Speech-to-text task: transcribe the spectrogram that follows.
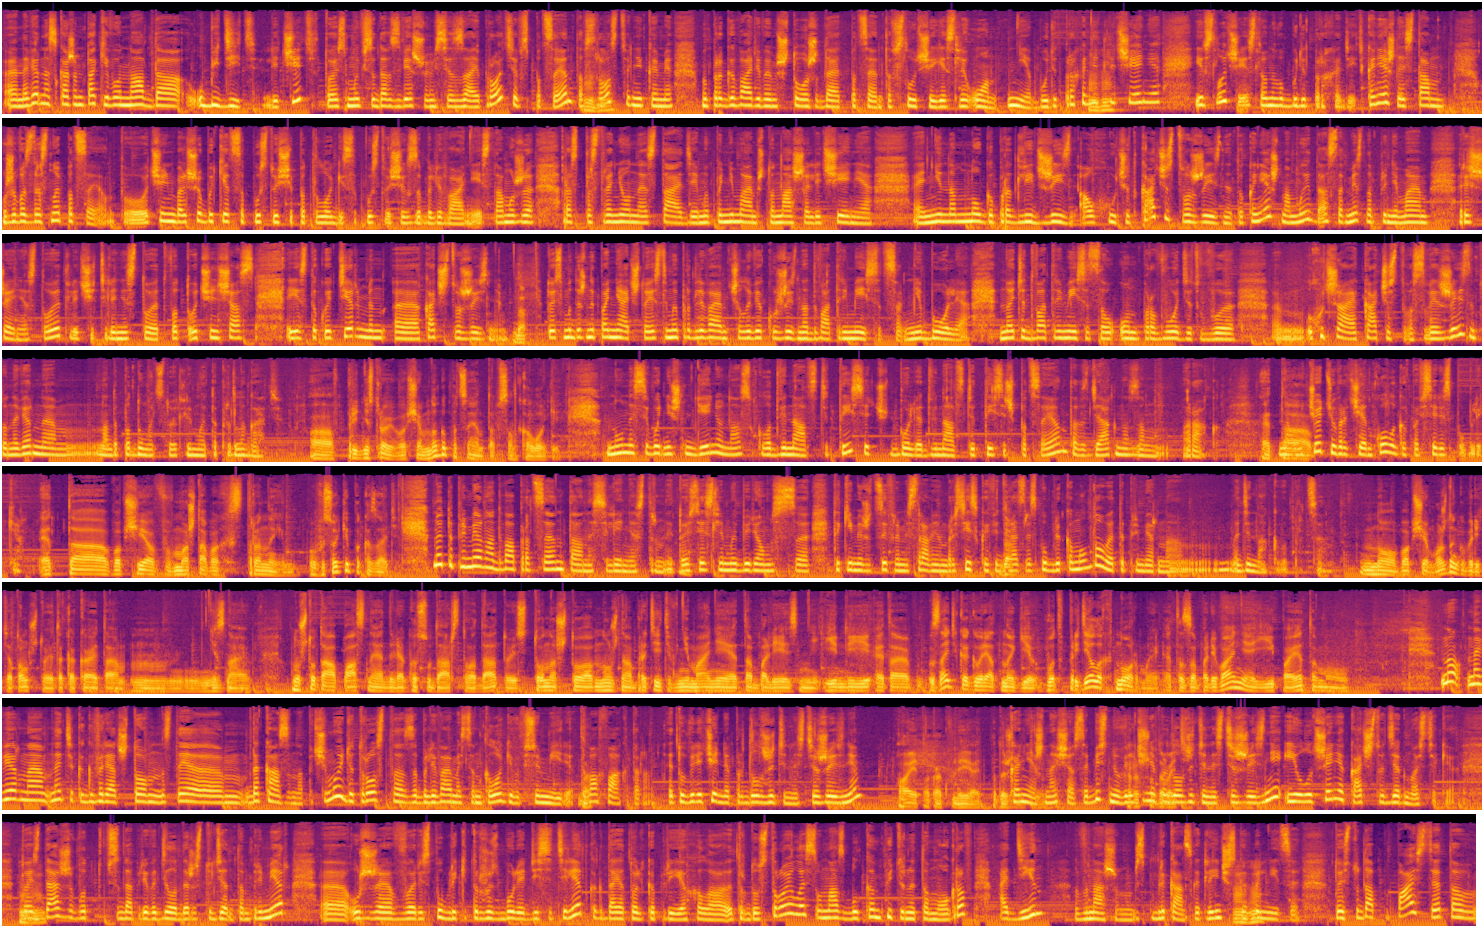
Э, наверное, скажем так, его надо убедить лечить. То есть мы всегда взвешиваем все за и против с пациентом, угу. с родственниками. Мы проговариваем, что ожидает пациента в случае, если он не будет проходить угу. лечение, и в случае, если он его будет проходить. Конечно, если там уже возрастной пациент, очень большой букет сопутствующей патологии, сопутствующих заболеваний, если там уже распространенная стадия, мы понимаем, что наше лечение э, не намного продлит жизнь, а ухудшит качество жизни, то, конечно, мы да, совместно принимаем решение решение, стоит лечить или не стоит. Вот очень сейчас есть такой термин э, качество жизни. Да. То есть мы должны понять, что если мы продлеваем человеку жизнь на 2-3 месяца, не более, но эти 2-3 месяца он проводит в э, ухудшая качество своей жизни, то, наверное, надо подумать, стоит ли ему это предлагать. А в Приднестровье вообще много пациентов с онкологией? Ну, на сегодняшний день у нас около 12 тысяч, чуть более 12 тысяч пациентов с диагнозом рак. Это... На учете у врачей-онкологов по всей республике. Это вообще в масштабах страны высокий показатель? Ну, это примерно 2% населения страны. То есть, если мы берем с такими же цифрами, сравниваем Российская Федерация, да. Республика Молдова, это примерно одинаковый процент. Но вообще можно говорить о том, что это какая-то, не знаю, ну что-то опасное для государства, да, то есть то, на что нужно обратить внимание, это болезнь, или это, знаете, как говорят многие, вот в пределах нормы это заболевание, и поэтому ну, наверное, знаете, как говорят, что доказано, почему идет рост заболеваемости онкологии во всем мире. Так. Два фактора. Это увеличение продолжительности жизни. А это как влияет? Подождите. Конечно, сейчас объясню. Увеличение Хорошо, продолжительности жизни и улучшение качества диагностики. То угу. есть даже, вот всегда приводила даже студентам пример, э, уже в республике тружусь более 10 лет, когда я только приехала, трудоустроилась, у нас был компьютерный томограф, один в нашем республиканской клинической угу. больнице. То есть туда попасть, это,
